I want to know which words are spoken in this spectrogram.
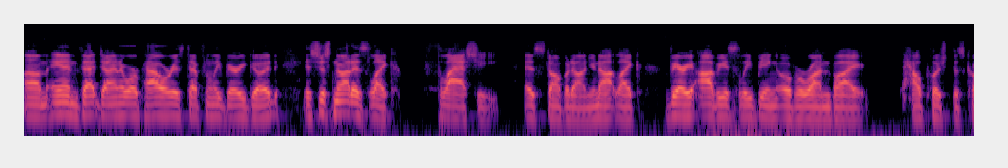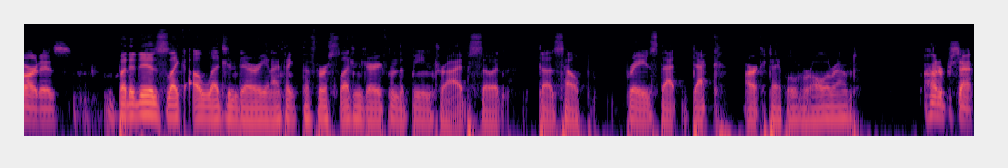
Um, and that Dino Roar power is definitely very good. It's just not as like flashy as Stompodon. You're not like very obviously being overrun by how pushed this card is. But it is like a legendary, and I think the first legendary from the Bean tribe, so it does help raise that deck archetype overall around. 100%.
